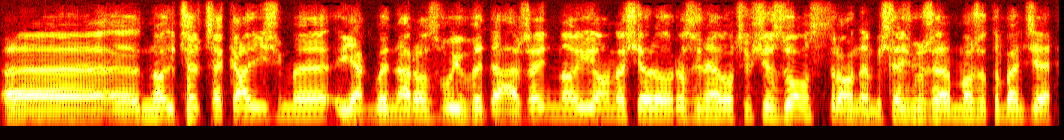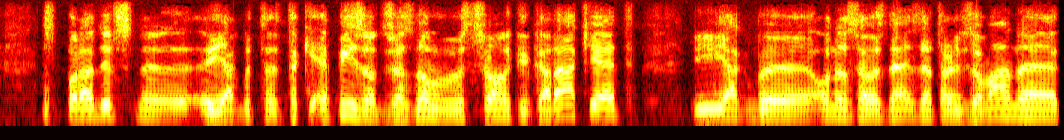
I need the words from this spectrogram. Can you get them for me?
E, no i czekaliśmy jakby na rozwój wydarzeń, no i one się rozwinęły oczywiście w złą stronę. Myśleliśmy, że może to będzie sporadyczny jakby te, taki epizod, że znowu wystrzelono kilka rakiet i jakby one zostały zneutralizowane,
